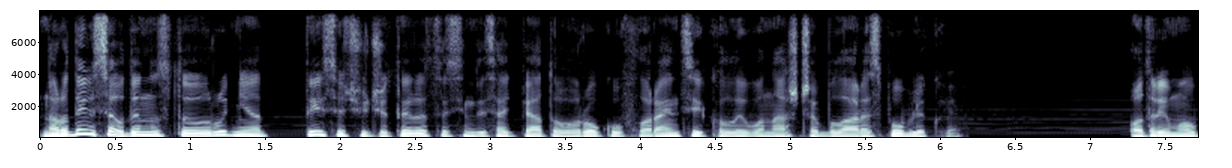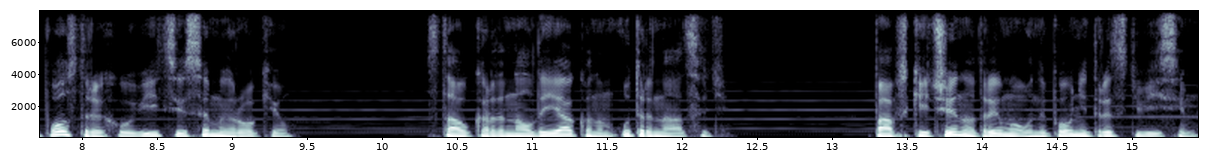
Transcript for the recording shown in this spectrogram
Народився 11 грудня 1475 року у Флоренції, коли вона ще була республікою. Отримав постриг у віці 7 років, став кардинал дияконом у 13. Папський чин отримав у неповні 38.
